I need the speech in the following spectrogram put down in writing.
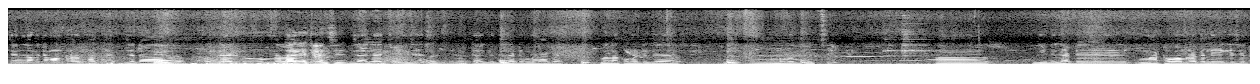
তিন লোক যেমন থাকে যেটা অন্যান্য মেলায় চলছে। জায়গায় চলছে। ওইটা গিরিঘাটি মেলাকে মেলা কমিটিকে অনুরোধ করছি। আর গিরিঘাটি মাঠও আমরাকে নিয়ে গেছিল।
